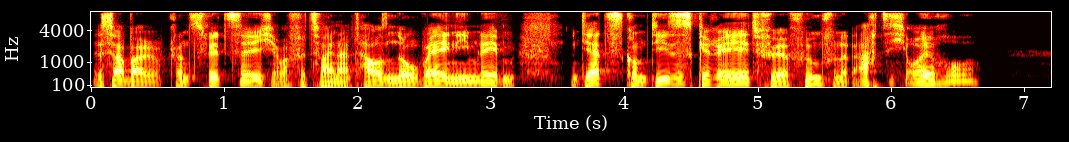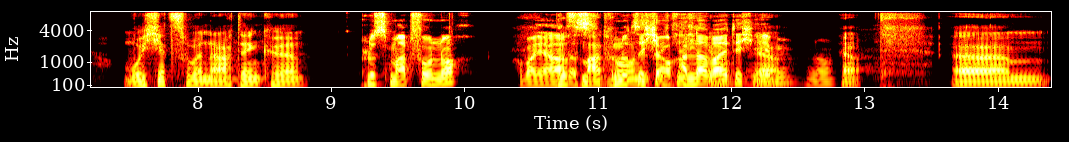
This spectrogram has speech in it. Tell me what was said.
ist aber ganz witzig, aber für zweieinhalbtausend, no way, nie im Leben. Und jetzt kommt dieses Gerät für 580 Euro, wo ich jetzt drüber nachdenke. Plus Smartphone noch? Aber ja, das Smartphone benutze ich auch anderweitig genau, eben. Ja, ne? ja. Ähm,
